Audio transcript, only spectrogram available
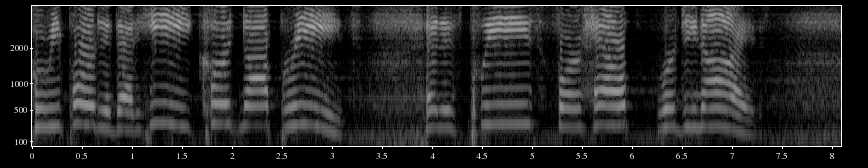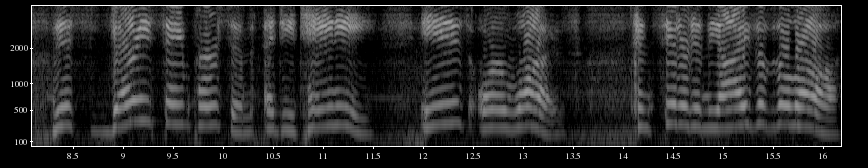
who reported that he could not breathe and his pleas for help were denied. This very same person, a detainee, is or was considered in the eyes of the law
